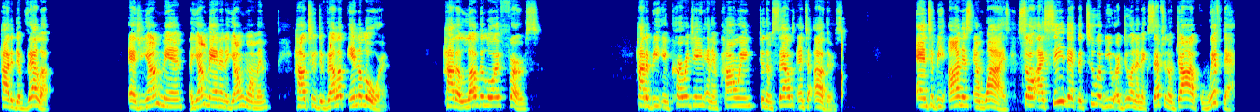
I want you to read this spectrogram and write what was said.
how to develop as young men, a young man and a young woman, how to develop in the Lord, how to love the Lord first, how to be encouraging and empowering to themselves and to others and to be honest and wise. So I see that the two of you are doing an exceptional job with that.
